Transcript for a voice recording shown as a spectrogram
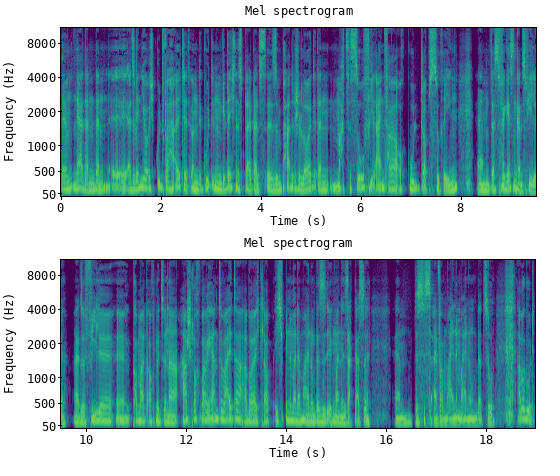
ähm, ja, dann, dann, äh, also wenn ihr euch gut verhaltet und gut in dem Gedächtnis bleibt als äh, sympathische Leute, dann macht es so viel viel einfacher, auch gut Jobs zu kriegen. Ähm, das vergessen ganz viele. Also viele äh, kommen halt auch mit so einer Arschloch-Variante weiter, aber ich glaube, ich bin immer der Meinung, das ist irgendwann eine Sackgasse. Ähm, das ist einfach meine Meinung dazu. Aber gut,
